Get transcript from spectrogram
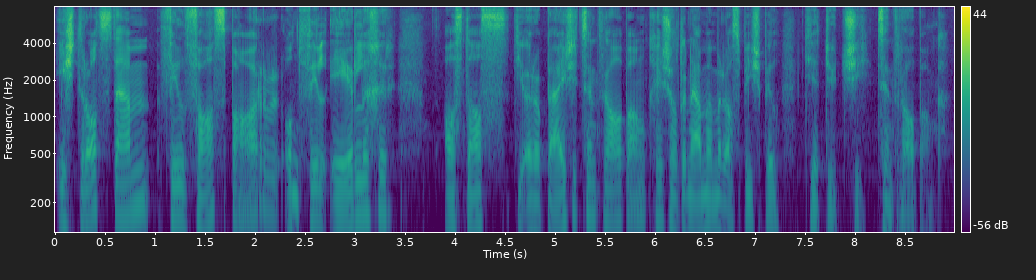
ist trotzdem viel fassbarer und viel ehrlicher, als das die Europäische Zentralbank ist. Oder nehmen wir als Beispiel die Deutsche Zentralbank.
